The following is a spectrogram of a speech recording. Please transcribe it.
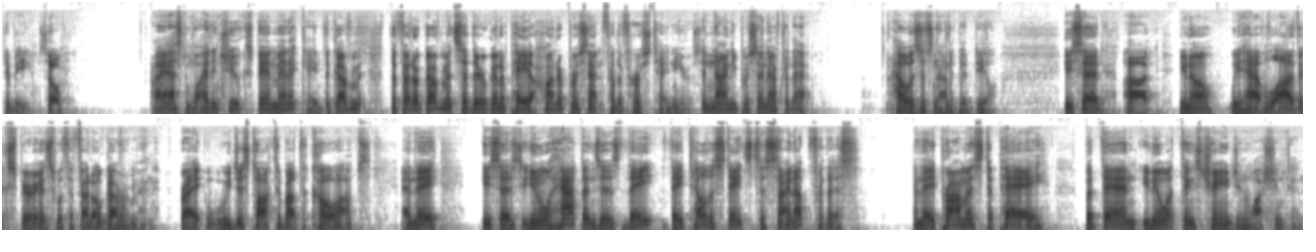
to be. So I asked him, why didn't you expand Medicaid? The government, the federal government said they were going to pay 100% for the first 10 years and 90% after that. How is this not a good deal? He said, uh, you know, we have a lot of experience with the federal government, right? We just talked about the co-ops, and they, he says, you know, what happens is they they tell the states to sign up for this, and they promise to pay, but then you know what? Things change in Washington.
